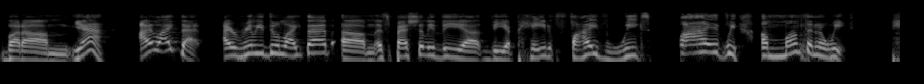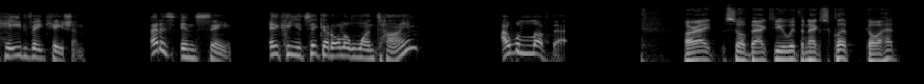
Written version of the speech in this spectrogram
But um, yeah, I like that. I really do like that, um, especially the uh, the uh, paid five weeks, five weeks, a month and a week paid vacation. That is insane. And can you take it all at one time? I would love that. All right, so back to you with the next clip. Go ahead.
